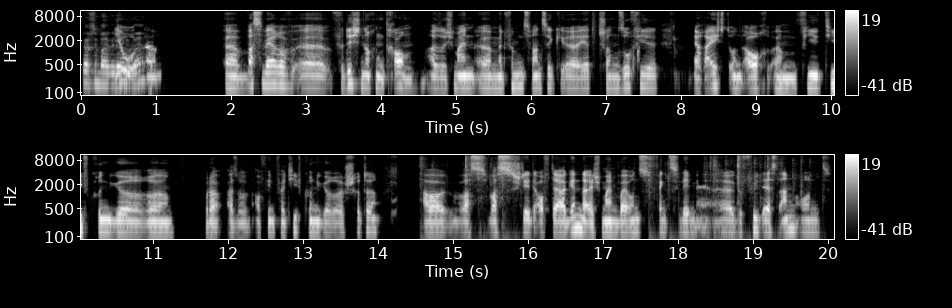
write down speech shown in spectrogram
Werf den Ball wieder jo, rüber. Äh, äh, was wäre äh, für dich noch ein Traum? Also ich meine, äh, mit 25 äh, jetzt schon so viel erreicht und auch ähm, viel tiefgründigere oder also auf jeden Fall tiefgründigere Schritte. Aber was, was steht auf der Agenda? Ich meine, bei uns fängt das Leben äh, gefühlt erst an und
